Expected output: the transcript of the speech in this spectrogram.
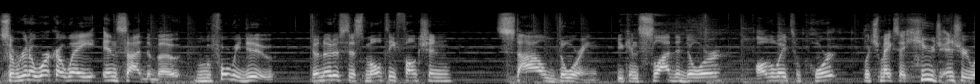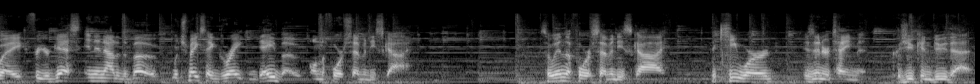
So we're gonna work our way inside the boat. Before we do, you'll notice this multi-function style dooring. You can slide the door all the way to port, which makes a huge entryway for your guests in and out of the boat, which makes a great day boat on the 470 Sky. So in the 470 Sky, the key word is entertainment, because you can do that.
